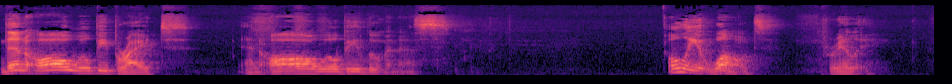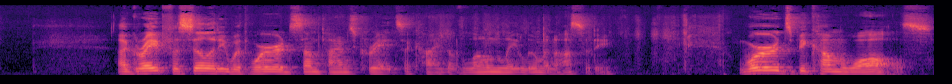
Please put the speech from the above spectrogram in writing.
Then all will be bright and all will be luminous. Only it won't, really. A great facility with words sometimes creates a kind of lonely luminosity. Words become walls,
